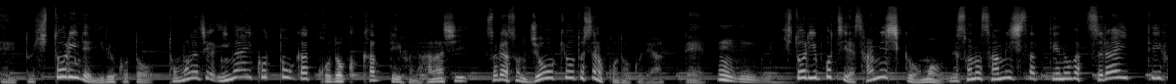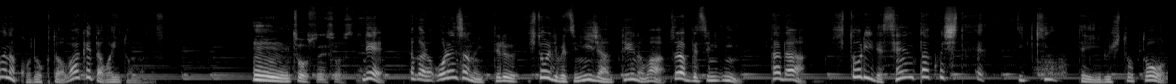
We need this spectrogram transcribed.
えー、と一人でいること友達がいないことが孤独かっていうふうな話それはその状況としての孤独であってうんうんうん。一人ぼっちで寂しく思うでその寂しさっていうのが辛いっていうふうな孤独とは分けた方がいいと思うんです。うん、そうですね、そうですね。でだからオレンさんの言ってる一人で別にいいじゃんっていうのはそれは別にいいただ一人で選択して生きている人と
